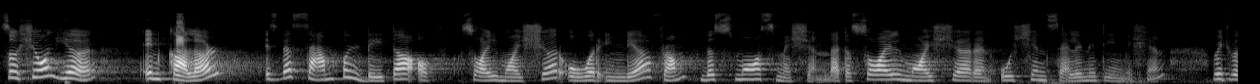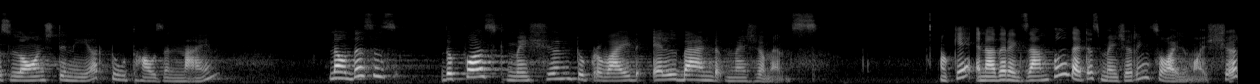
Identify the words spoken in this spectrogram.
So, shown here in color is the sample data of soil moisture over India from the SMOS mission that is soil moisture and ocean salinity mission which was launched in year 2009. Now this is the first mission to provide L band measurements. Okay. Another example that is measuring soil moisture.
